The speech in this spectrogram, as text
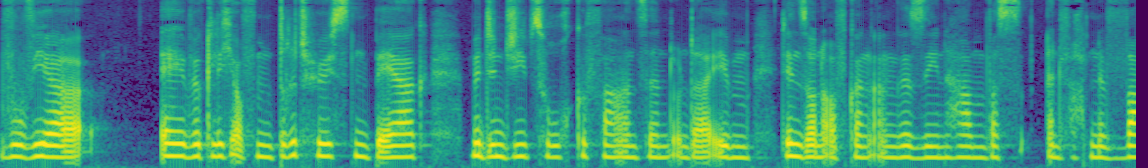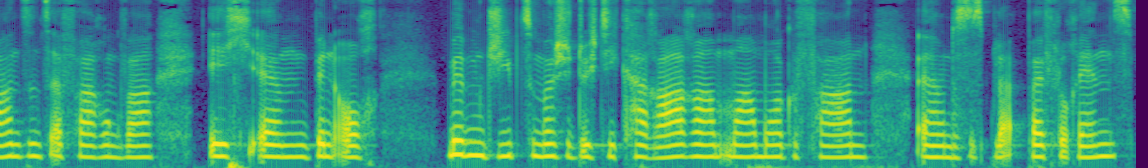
wo wir ey, wirklich auf dem dritthöchsten Berg mit den Jeeps hochgefahren sind und da eben den Sonnenaufgang angesehen haben, was einfach eine Wahnsinnserfahrung war. Ich ähm, bin auch mit dem Jeep zum Beispiel durch die Carrara Marmor gefahren. Ähm, das ist bei Florenz.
